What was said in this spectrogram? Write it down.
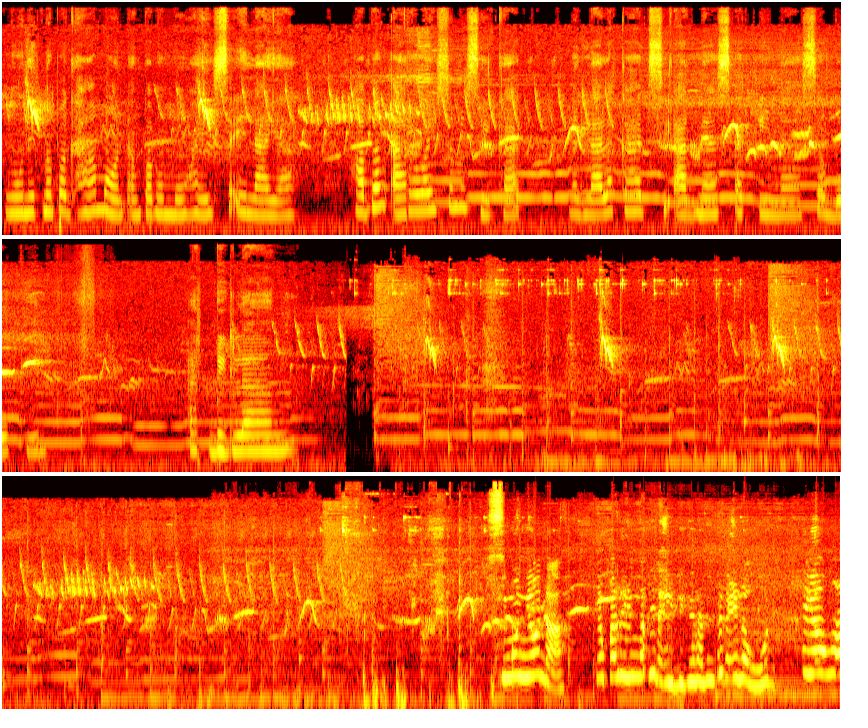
Ngunit mapaghamon ang pamumuhay sa Ilaya. Habang araw ay sumisikat, naglalakad si Agnes at Ina sa bukid. At biglang... Simon yun ah! Yung pala yung nakinaibigan natin taga-ilawod. Ayaw nga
